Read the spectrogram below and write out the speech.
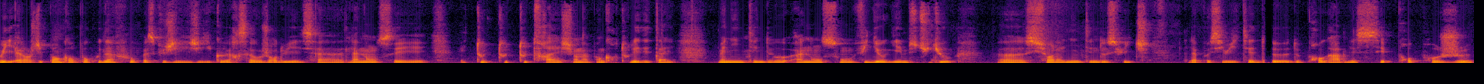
Oui, alors j'ai pas encore beaucoup d'infos parce que j'ai découvert ça aujourd'hui et ça l'annonce est, est, toute toute toute fraîche et on n'a pas encore tous les détails. Mais Nintendo annonce son Video Game Studio euh, sur la Nintendo Switch. la possibilité de, de programmer ses propres jeux.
